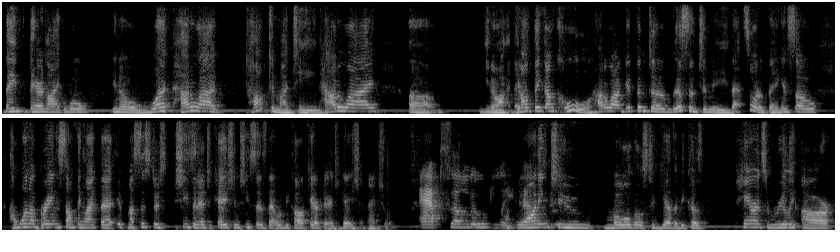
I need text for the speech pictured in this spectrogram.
They they're like, well, you know, what, how do I talk to my teen? How do I um, you know, I, they don't think I'm cool. How do I get them to listen to me? That sort of thing. And so I want to bring something like that. If my sister, she's in education, she says that would be called character education, actually. Absolutely. I'm wanting Absolutely. to mold those together because parents really are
